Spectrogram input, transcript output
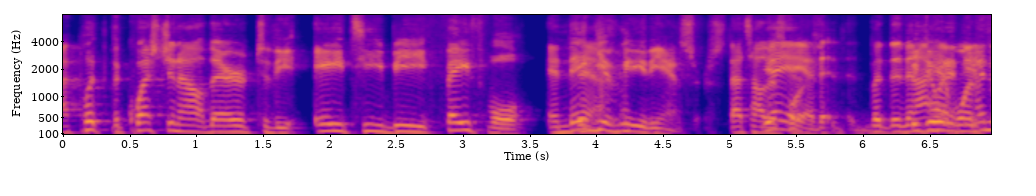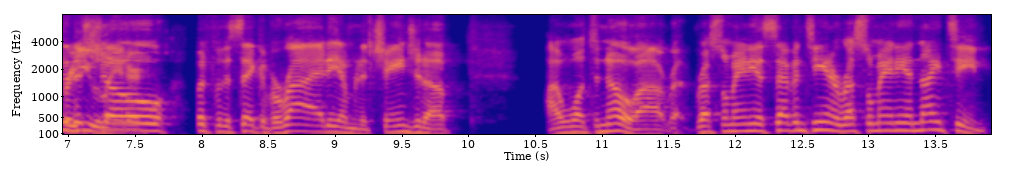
I, put the question out there to the ATB faithful, and they yeah. give me the answers. That's how yeah, this yeah, works. Yeah. But then we I do it at one the end for of the show. Later. But for the sake of variety, I'm going to change it up. I want to know uh, WrestleMania 17 or WrestleMania 19.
